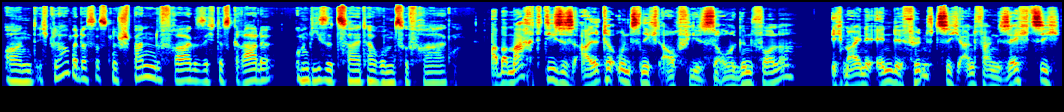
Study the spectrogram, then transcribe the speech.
Und ich glaube, das ist eine spannende Frage, sich das gerade um diese Zeit herum zu fragen. Aber macht dieses Alter uns nicht auch viel sorgenvoller? Ich meine Ende 50, Anfang 60,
